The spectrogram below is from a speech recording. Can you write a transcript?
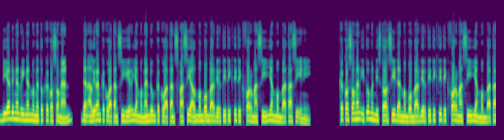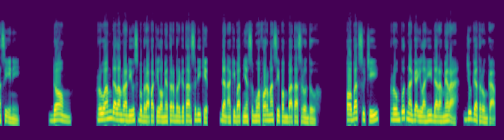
Dia dengan ringan mengetuk kekosongan, dan aliran kekuatan sihir yang mengandung kekuatan spasial membombardir titik-titik formasi yang membatasi ini. Kekosongan itu mendistorsi dan membombardir titik-titik formasi yang membatasi ini. Dong! Ruang dalam radius beberapa kilometer bergetar sedikit, dan akibatnya semua formasi pembatas runtuh. Obat suci, rumput naga ilahi darah merah, juga terungkap.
